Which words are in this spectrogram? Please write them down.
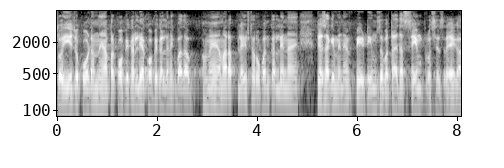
तो ये जो कोड हमने यहाँ पर कॉपी कर लिया, कॉपी कर लेने के बाद अब हमें हमारा प्ले स्टोर ओपन कर लेना है। जैसा कि मैंने पेटीएम से बताया था सेम प्रोसेस रहेगा।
